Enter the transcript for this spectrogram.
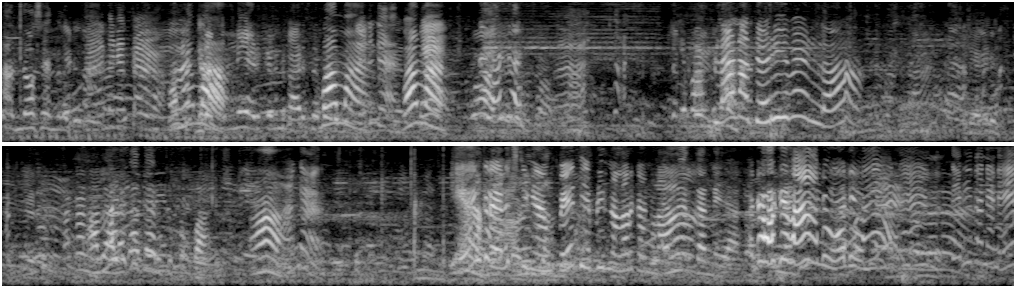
சந்தோஷம் எங்களுக்கு வாமா வாமா நான் தெரியவே இல்ல அது அழகா தான் இருக்கு பாப்பா. ஆ. ஏன் நினைச்சிட்டீங்க பேத்தி எப்படி? நல்லா இருக்காங்களா? இருக்காங்கய்யா. அக்கா ஓகே வா அக்கா ஓடி வா. தெரியுதானே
